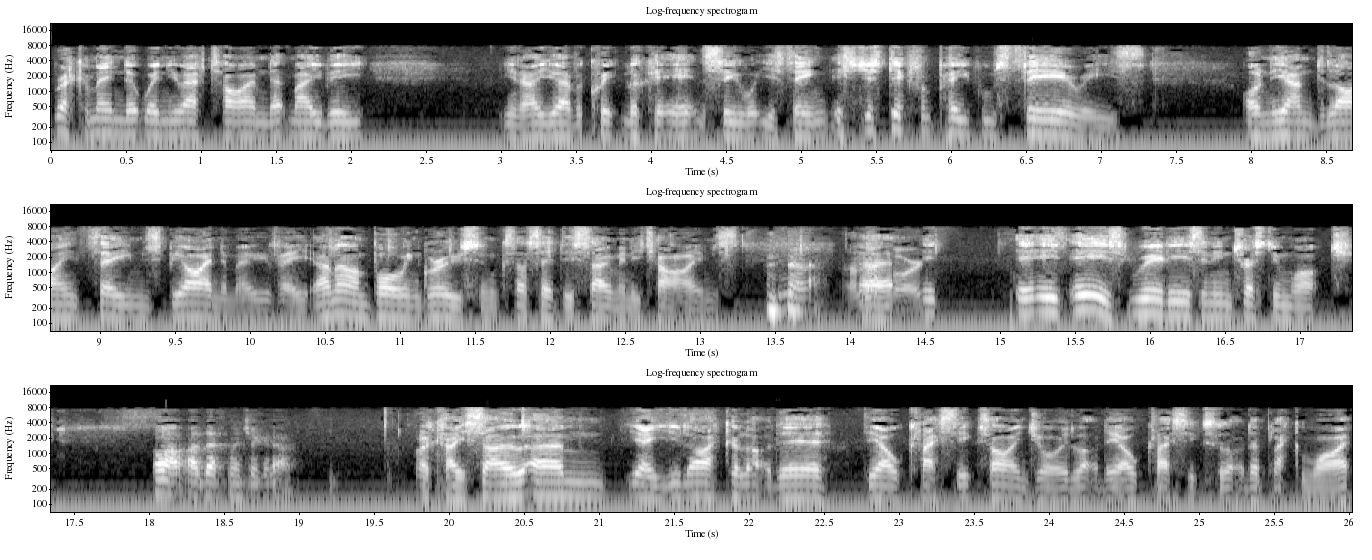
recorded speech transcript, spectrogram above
recommend that when you have time that maybe, you know, you have a quick look at it and see what you think. It's just different people's theories on the underlying themes behind the movie. I know I'm boring gruesome because I've said this so many times. I'm Uh, not bored. It, it, is, it is really is an interesting watch. oh, I'll definitely check it out. Okay, so um, yeah, you like a lot of the the old classics. I enjoy a lot of the old classics, a lot of the black and white.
